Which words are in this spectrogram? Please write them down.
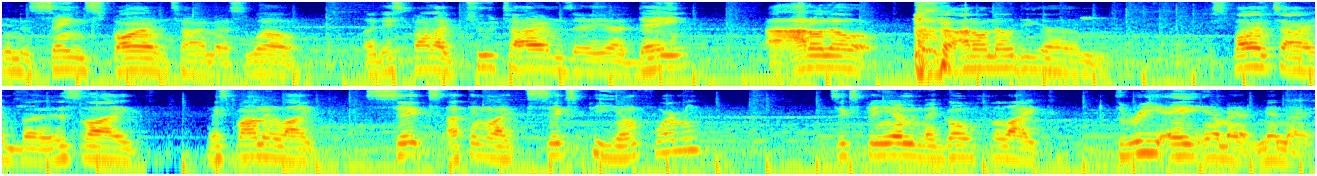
in the same spawn time as well. Like they spawn like two times a, a day I, I don't know. I don't know the um, spawn time, but it's like they spawn in like six. I think like six p.m. for me. 6 p.m. and they go for like 3 a.m. at midnight.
